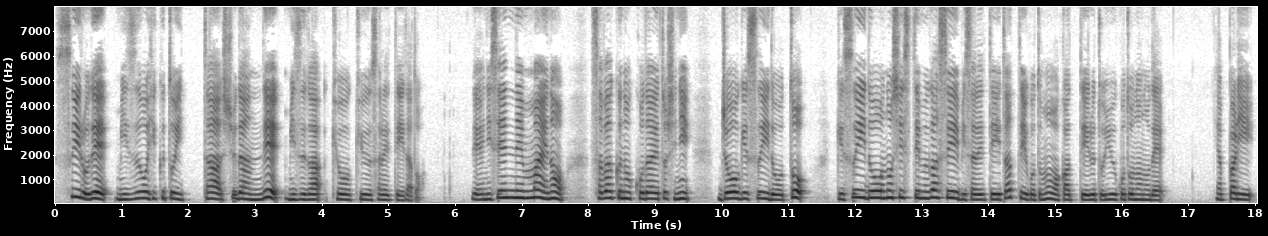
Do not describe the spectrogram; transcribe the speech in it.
水路で水を引くといった手段で水が供給されていたと。で、2000年前の砂漠の古代都市に上下水道と下水道のシステムが整備されていたっていうことも分かっているということなのでやっぱり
